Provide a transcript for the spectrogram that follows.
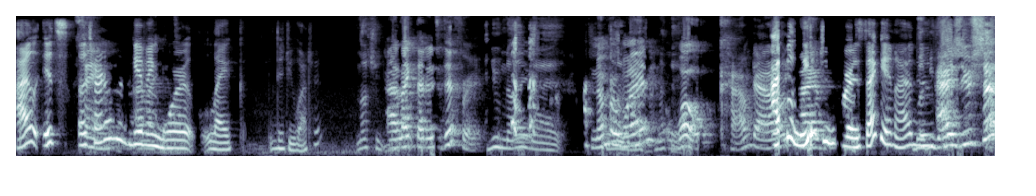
I it's Same. Eternals is giving like it more like. Did you watch it? Not you. I like that it's different. You know that. Number one, whoa, calm down. I believed I- you for a second. I just As you should.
